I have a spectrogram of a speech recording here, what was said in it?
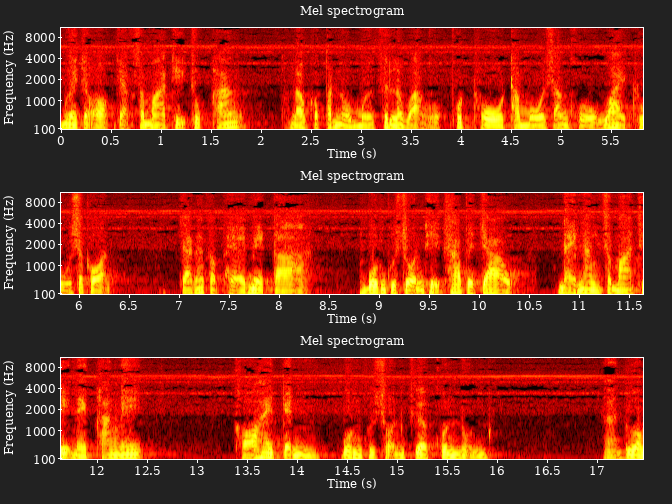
เมื่อจะออกจากสมาธิทุกครั้ง เราก็ปนมมือขึ้นระหว่างอกพุทโธธรรมโมสังโฆไหว้ครูซะก่อน จากนั้นก็แผ่เมตตา บุญกุศลที่ข้าพเจ้าได้นั่งสมาธิในครั้งนี้ ขอให้เป็นบุญกุศลเกื้อกูลหนุนดวง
